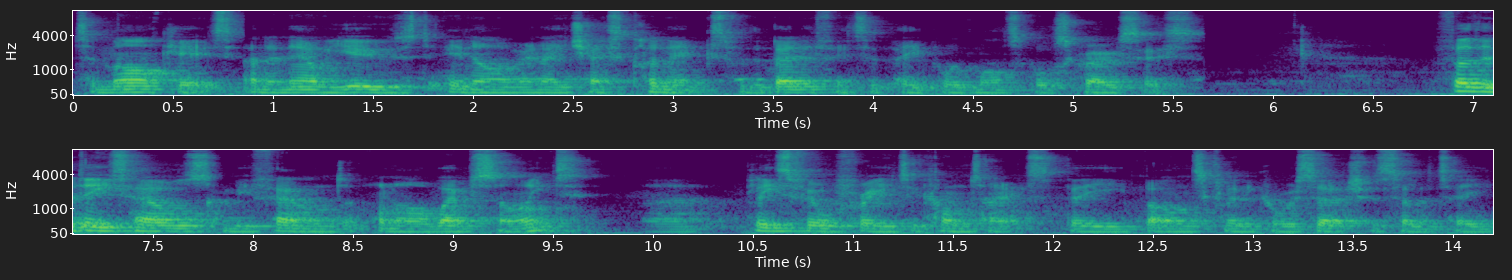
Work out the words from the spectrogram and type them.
to market and are now used in our NHS clinics for the benefit of people with multiple sclerosis. Further details can be found on our website. Uh, please feel free to contact the Barnes Clinical Research Facility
